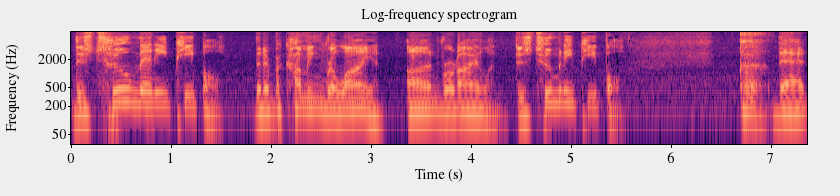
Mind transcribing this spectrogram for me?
there's too many people that are becoming reliant on Rhode Island. There's too many people that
